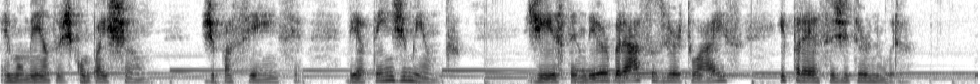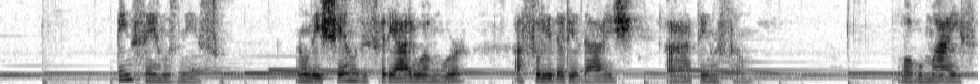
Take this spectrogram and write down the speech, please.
É momento de compaixão, de paciência, de atendimento, de estender braços virtuais e preces de ternura. Pensemos nisso não deixemos esfriar o amor, a solidariedade, a atenção. Logo mais,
